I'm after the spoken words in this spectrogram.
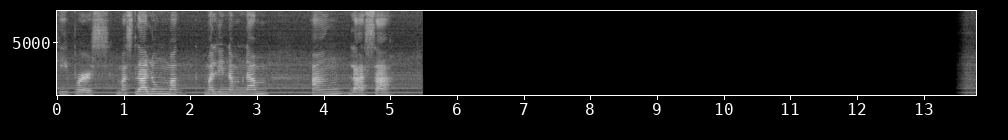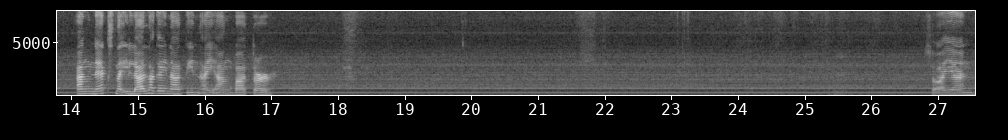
keepers. Mas lalong mag malinamnam ang lasa. Ang next na ilalagay natin ay ang butter. So, ayan.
